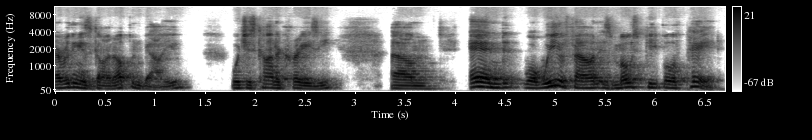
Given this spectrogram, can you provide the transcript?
everything has gone up in value, which is kind of crazy. Um, and what we have found is most people have paid.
